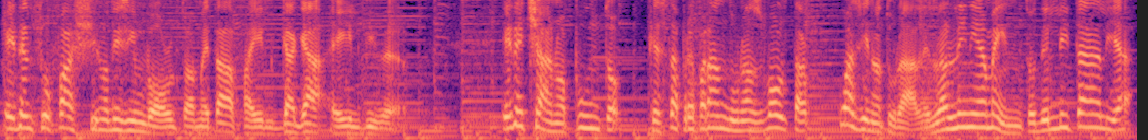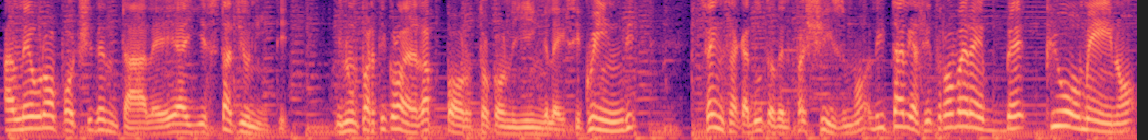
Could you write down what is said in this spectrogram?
e del suo fascino disinvolto, a metà fra il gaga e il viveur. Ed è Ciano, appunto, che sta preparando una svolta quasi naturale, l'allineamento dell'Italia all'Europa occidentale e agli Stati Uniti, in un particolare rapporto con gli inglesi. Quindi senza caduta del fascismo, l'Italia si troverebbe più o meno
